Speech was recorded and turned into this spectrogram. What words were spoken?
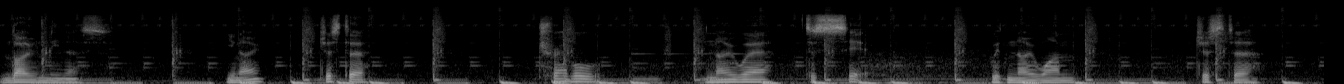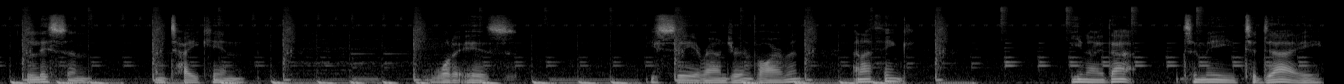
loneliness, you know, just to travel nowhere, to sit with no one, just to listen and take in what it is you see around your environment. And I think, you know, that to me today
